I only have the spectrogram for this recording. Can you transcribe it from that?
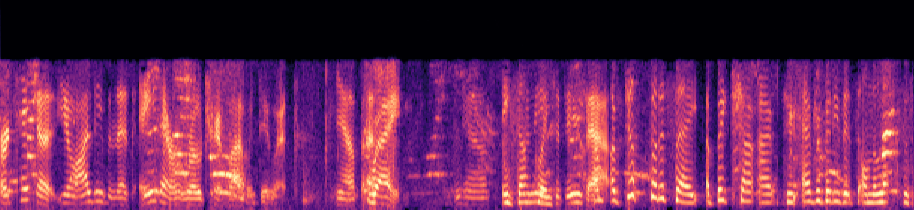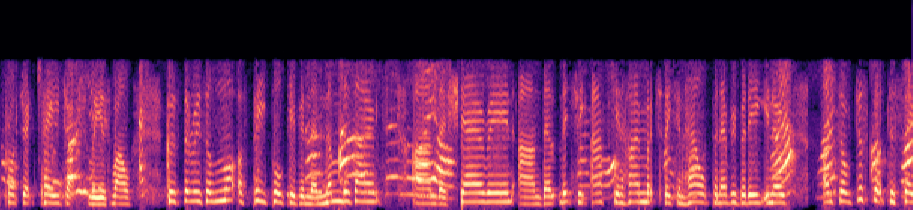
or take a you know I'd even that eight hour road trip I would do it. Yeah, but Right. Yeah, Exactly. need to do Um. I've just got to say a big shout out to everybody that's on the Lexus Project page actually as well, because there is a lot of people giving their numbers out and they're sharing and they're literally asking how much they can help and everybody, you know. And so I've just got to say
